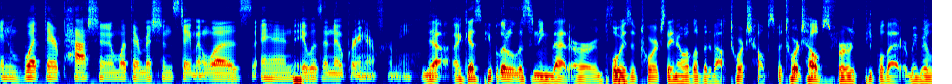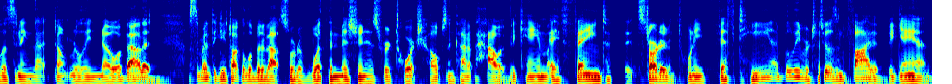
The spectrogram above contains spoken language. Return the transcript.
and what their passion and what their mission statement was. And it was a no brainer for me. Yeah. I guess people that are listening that are employees of Torch, they know a little bit about Torch Helps, but Torch Helps for people that are maybe listening that don't really know about it. Samantha, can you talk a little bit about sort of what the mission is for Torch Helps and kind of how it became a thing? To, it started in 2015, I believe, or 2005 it began.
